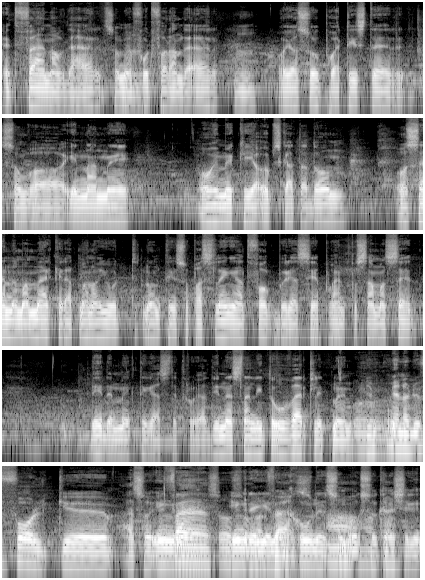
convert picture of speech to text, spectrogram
ett fan av det här, som jag fortfarande är. Och jag såg på artister som var innan mig och hur mycket jag uppskattar dem. Och sen när man märker att man har gjort någonting så pass länge att folk börjar se på en på samma sätt. Det är det mäktigaste tror jag. Det är nästan lite overkligt men Du, menar du folk... Eh, Alltså yngre, Fans och yngre så. generationer som Ah, också kanske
